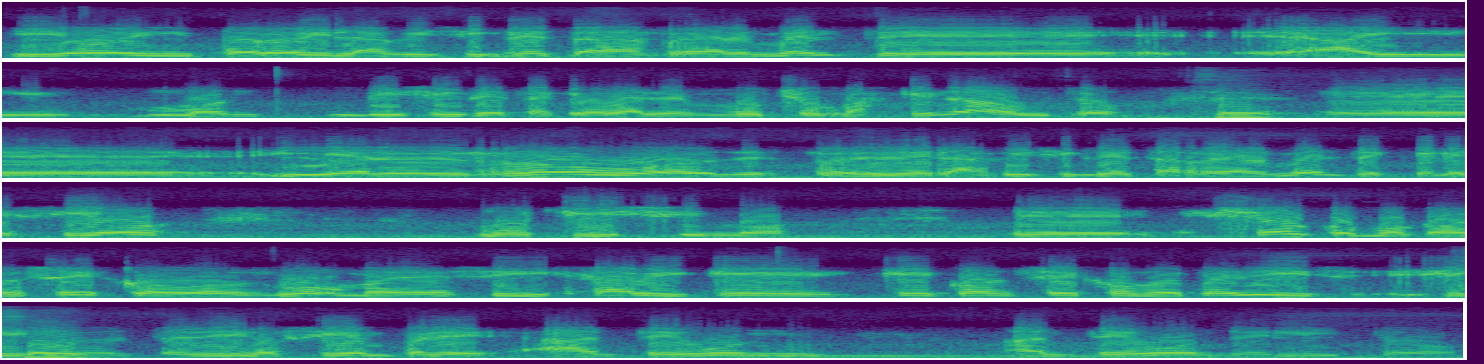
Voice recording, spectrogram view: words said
y hoy por hoy las bicicletas realmente eh, hay bicicletas que valen mucho más que un auto. Eh, y el robo de, las bicicletas realmente creció muchísimo. Eh, yo como consejo vos me decís Javi qué, qué consejo me pedís y yo te digo siempre ante un ante un delito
